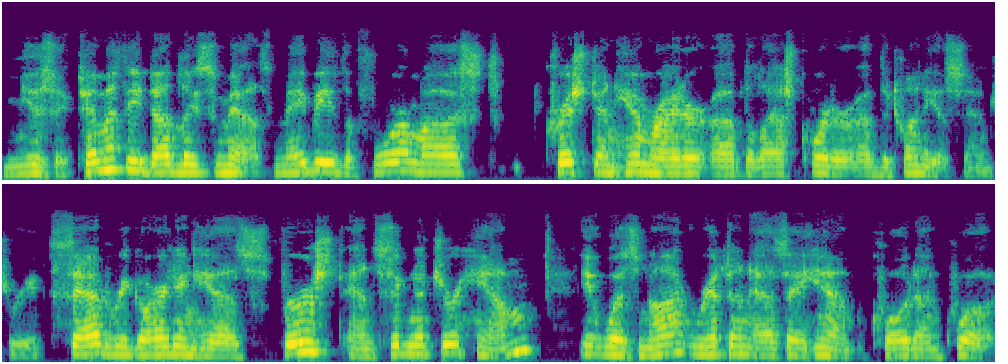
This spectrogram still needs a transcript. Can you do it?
music. Timothy Dudley Smith, maybe the foremost Christian hymn writer of the last quarter of the 20th century, said regarding his first and signature hymn, it was not written as a hymn, quote unquote.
